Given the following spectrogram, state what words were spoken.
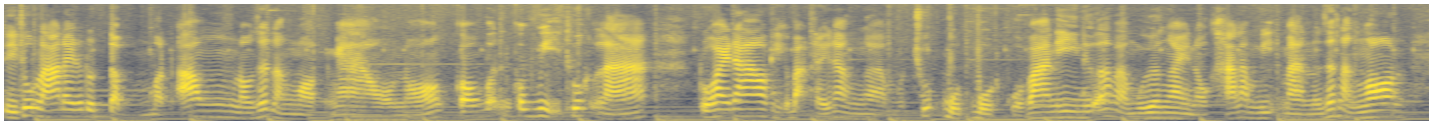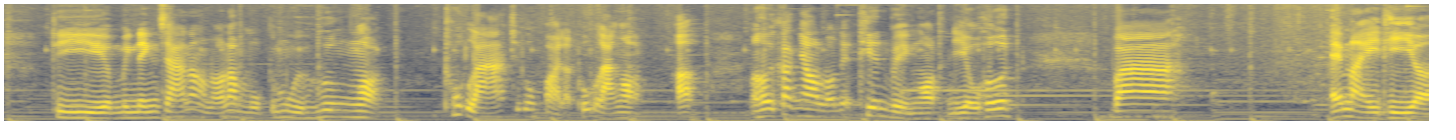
thì thuốc lá đây nó được tẩm mật ong nó rất là ngọt ngào nó có vẫn có vị thuốc lá. Roy Down thì các bạn thấy rằng à, một chút bột bột của vani nữa và mùi hương này nó khá là mịn mà nó rất là ngon. Thì mình đánh giá rằng nó là một cái mùi hương ngọt thuốc lá chứ không phải là thuốc lá ngọt. À, nó hơi khác nhau nó sẽ thiên về ngọt nhiều hơn. Và em này thì à,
